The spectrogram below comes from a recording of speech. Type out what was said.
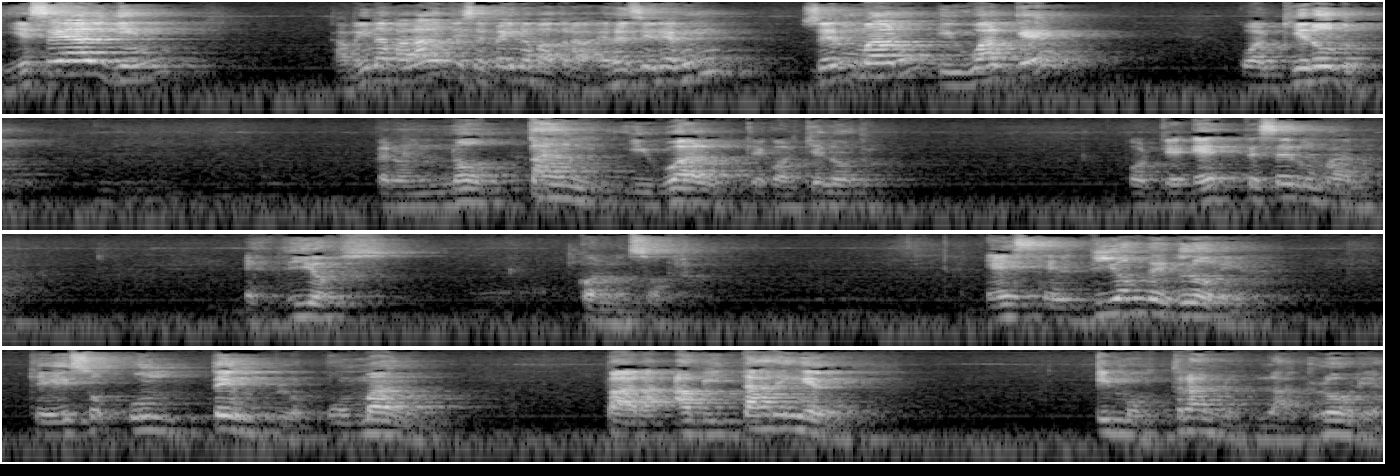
Y ese alguien camina para adelante y se peina para atrás. Es decir, es un ser humano igual que cualquier otro pero no tan igual que cualquier otro. Porque este ser humano es Dios con nosotros. Es el Dios de gloria que hizo un templo humano para habitar en él y mostrarnos la gloria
